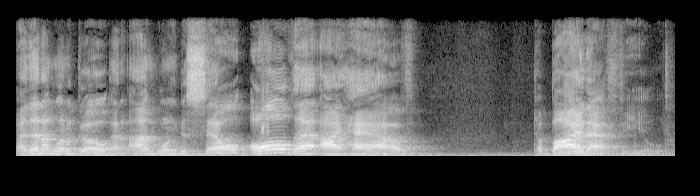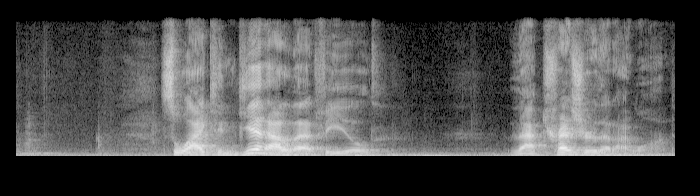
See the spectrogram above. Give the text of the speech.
And then I'm going to go and I'm going to sell all that I have to buy that field so I can get out of that field that treasure that I want.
